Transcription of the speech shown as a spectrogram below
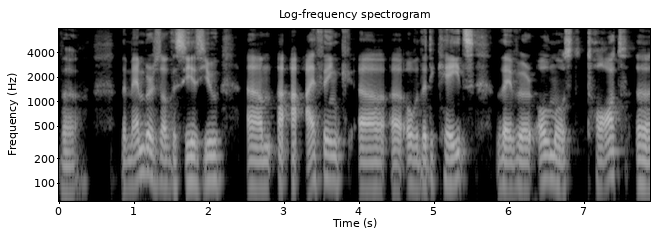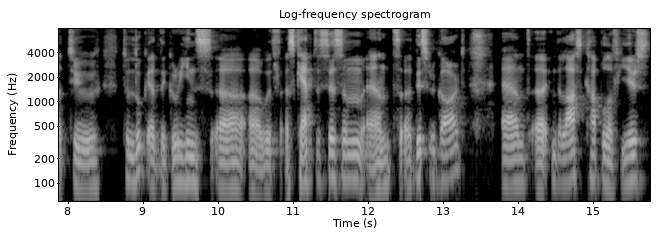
the the members of the CSU, um, I, I, think uh, uh, over the decades they were almost taught uh, to to look at the Greens uh, uh, with skepticism and uh, disregard. And in the last couple of years,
